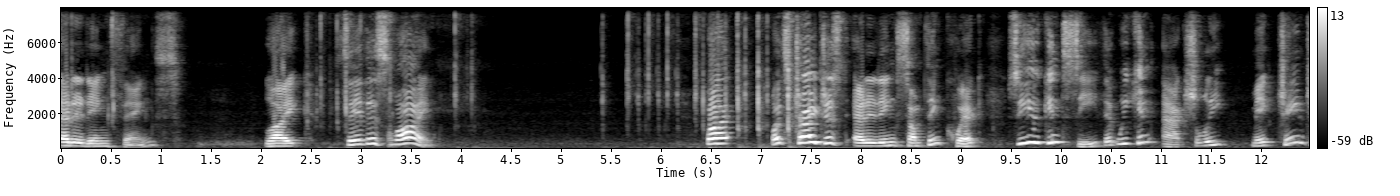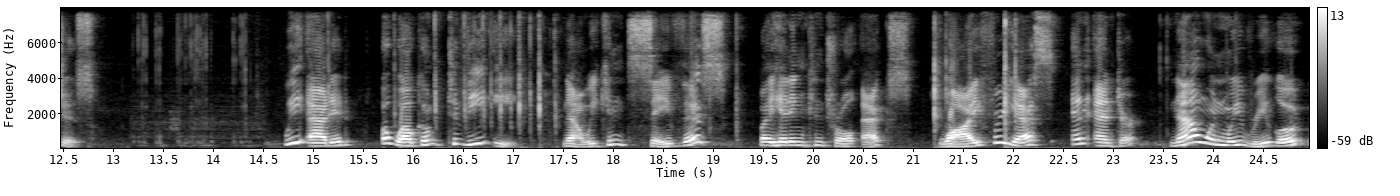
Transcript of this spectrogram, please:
editing things like, say, this line. But let's try just editing something quick so you can see that we can actually make changes. We added a welcome to VE. Now we can save this by hitting Control X, Y for yes, and enter. Now when we reload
